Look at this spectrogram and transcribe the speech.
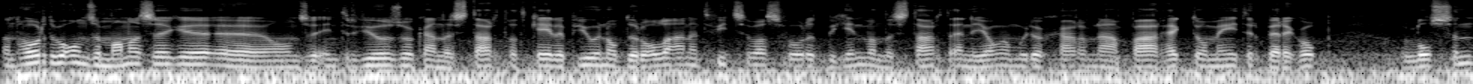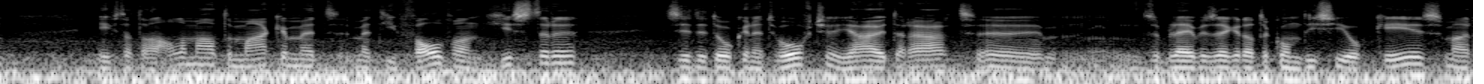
Dan hoorden we onze mannen zeggen, onze interviewers ook aan de start, dat Caleb Ewan op de rollen aan het fietsen was voor het begin van de start. En de jongen moet ook garm na een paar hectometer bergop lossen. Heeft dat dan allemaal te maken met, met die val van gisteren? Zit het ook in het hoofdje? Ja, uiteraard. Uh, ze blijven zeggen dat de conditie oké is, maar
